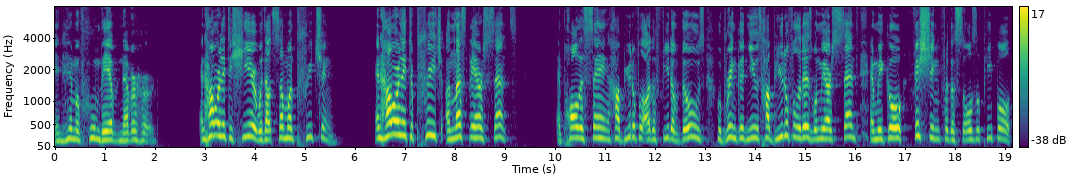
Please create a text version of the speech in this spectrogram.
in him of whom they have never heard? And how are they to hear without someone preaching? And how are they to preach unless they are sent? And Paul is saying, How beautiful are the feet of those who bring good news. How beautiful it is when we are sent and we go fishing for the souls of people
